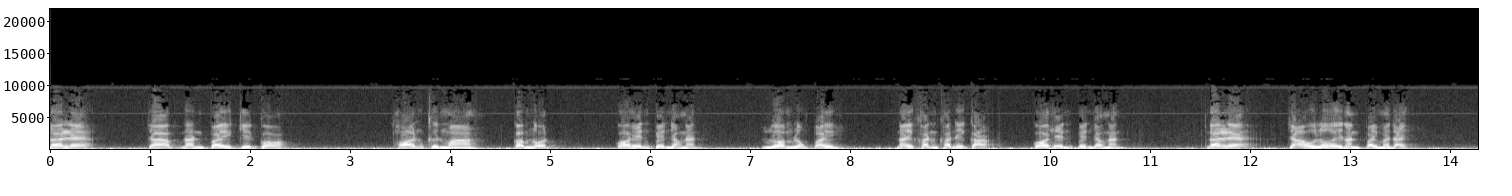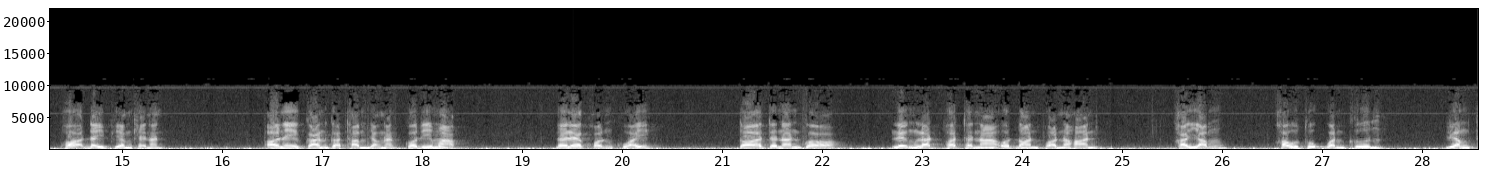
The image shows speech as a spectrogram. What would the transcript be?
นั่นแหละจากนั้นไปจิตก็ ถอนขึ้นมากำหนดก็เห็นเป็นอย่างนั้น รวมลงไปในขั้นคณิกะก็เห็นเป็นอย่างนั้น นั่นแหละจะเอาเลยนั่นไปมาได้ เพราะได้เพียงแค่นั้นอันนี้การกระทำอย่างนั้นก็ดีมากนั่นแหละขนขวย ต่อจากนั้นก็ เร่งรัดพัฒนาอดนอนผ่อนอาหาร ขยำเข้าทุกวันคืน เรื่องท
